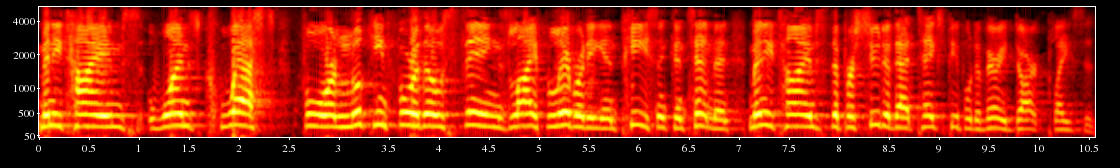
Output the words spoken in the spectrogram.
Many times, one's quest for looking for those things, life, liberty, and peace and contentment, many times the pursuit of that takes people to very dark places.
